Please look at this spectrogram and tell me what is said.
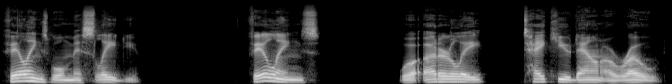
feelings will mislead you, feelings will utterly take you down a road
